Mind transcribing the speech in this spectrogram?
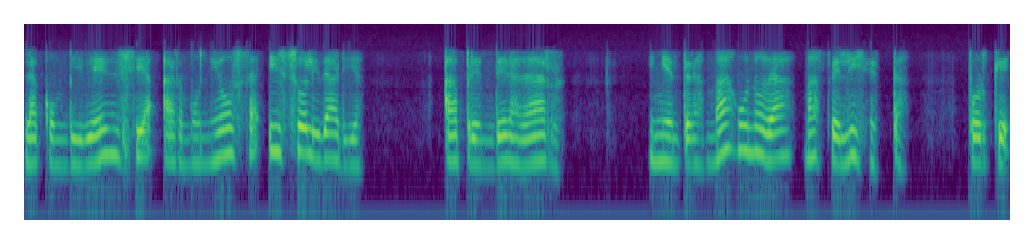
la convivencia armoniosa y solidaria, aprender a dar, y mientras más uno da, más feliz está, porque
